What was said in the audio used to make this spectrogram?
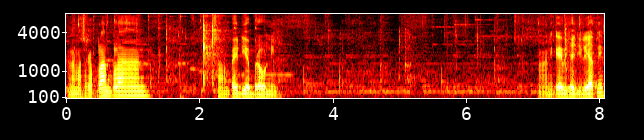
karena masaknya pelan-pelan sampai dia browning nah ini kayak bisa dilihat nih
